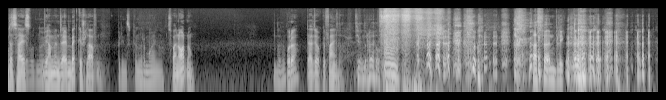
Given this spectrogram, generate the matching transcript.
Das heißt, wir haben im selben Bett geschlafen. Es war in Ordnung. Oder? Der hat dir auch gefallen. Was für ein Blick.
